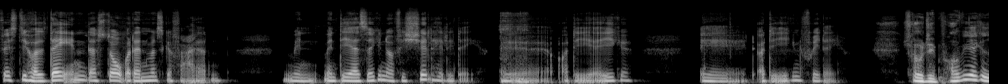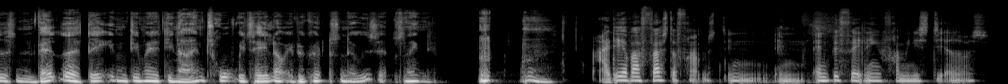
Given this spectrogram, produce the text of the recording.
festiholde dagen, der står, hvordan man skal fejre den. Men, men det er altså ikke en officiel helligdag, øh, og det er ikke øh, og det er ikke en fridag. Så det påvirkede sådan valget af dagen, det med din egen tro, vi talte om i begyndelsen af udsendelsen egentlig. Nej, det var først og fremmest en, en anbefaling fra ministeriet også.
